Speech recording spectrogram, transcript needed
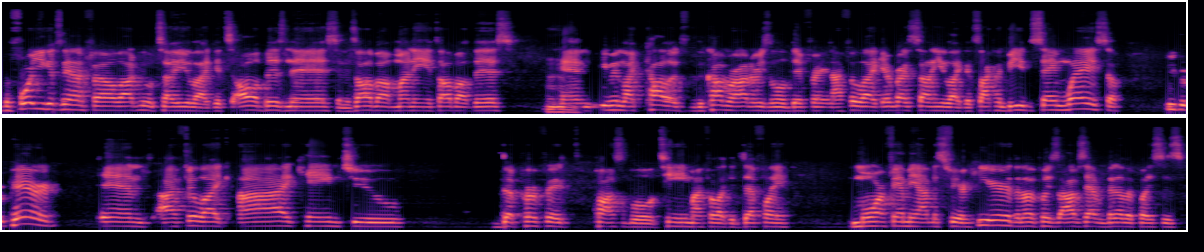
before you get to the NFL, a lot of people tell you like it's all business and it's all about money, it's all about this. Mm-hmm. And even like college, the camaraderie is a little different. And I feel like everybody's telling you like it's not going to be the same way. So be prepared. And I feel like I came to the perfect possible team. I feel like it's definitely more family atmosphere here than other places. Obviously, I haven't been other places,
